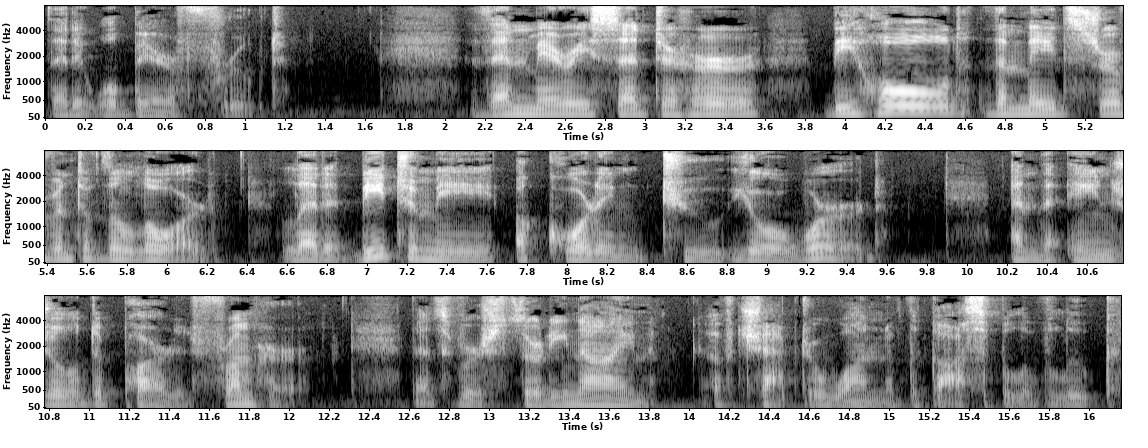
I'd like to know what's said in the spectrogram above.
that it will bear fruit. Then Mary said to her, Behold, the maidservant of the Lord, let it be to me according to your word. And the angel departed from her. That's verse 39 of chapter 1 of the Gospel of Luke.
